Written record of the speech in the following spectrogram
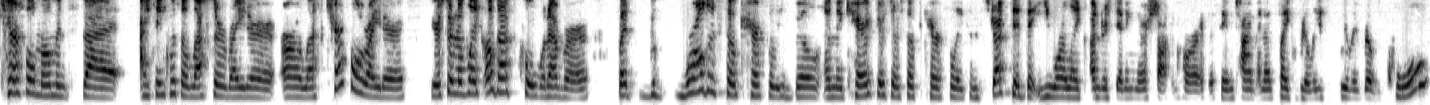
careful moments that I think with a lesser writer or a less careful writer, you're sort of like, oh, that's cool, whatever. But the world is so carefully built and the characters are so carefully constructed that you are like understanding their shock and horror at the same time. And it's like really, really, really cool.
